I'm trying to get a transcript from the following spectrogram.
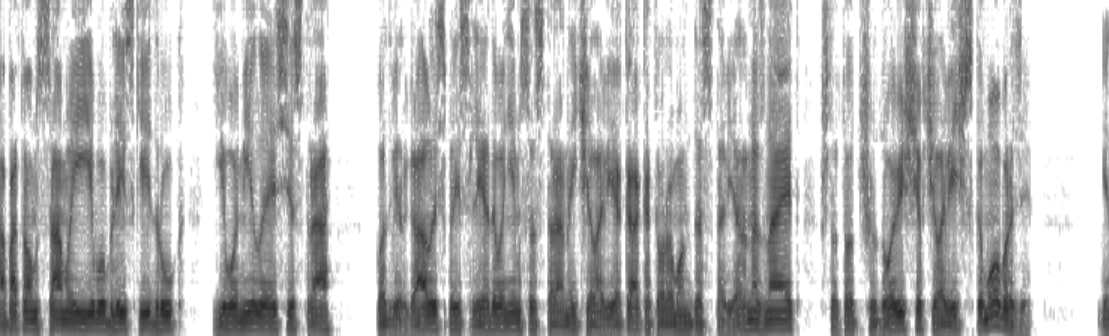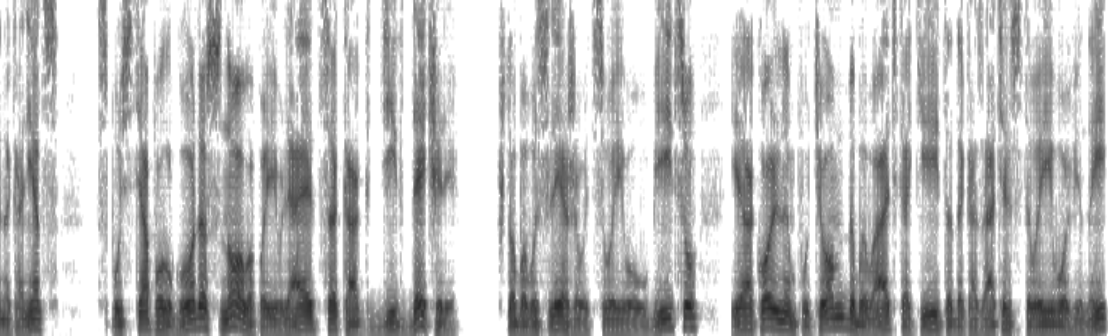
а потом самый его близкий друг, его милая сестра, подвергалась преследованиям со стороны человека, о котором он достоверно знает, что тот чудовище в человеческом образе. И, наконец, — спустя полгода снова появляется как Дик Дечери, чтобы выслеживать своего убийцу и окольным путем добывать какие-то доказательства его вины,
